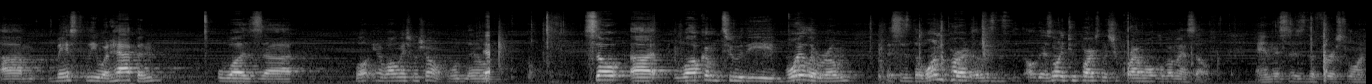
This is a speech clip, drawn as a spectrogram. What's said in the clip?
Um, basically, what happened was, uh, well, you know, why waste my show? We'll, um, so, uh, welcome to the boiler room. This is the one part. Of this is, oh, there's only two parts in the ship where I won't go by myself, and this is the first one.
